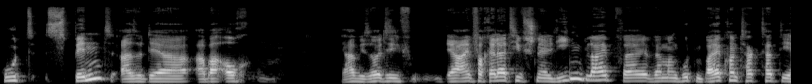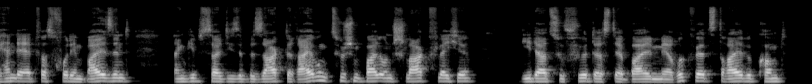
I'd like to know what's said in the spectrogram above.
gut spinnt, also der aber auch ja, wie sollte die, der einfach relativ schnell liegen bleibt, weil wenn man guten Ballkontakt hat, die Hände etwas vor dem Ball sind, dann gibt es halt diese besagte Reibung zwischen Ball und Schlagfläche, die dazu führt, dass der Ball mehr Rückwärtsdrei bekommt.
